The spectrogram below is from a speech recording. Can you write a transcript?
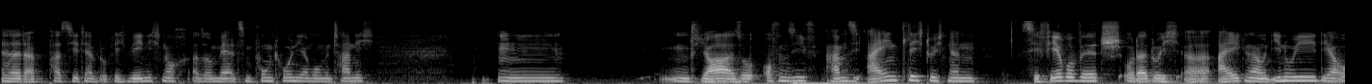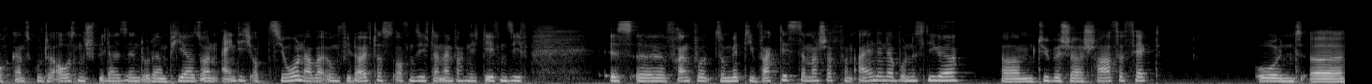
Äh, da passiert ja wirklich wenig noch. Also mehr als einen Punkt holen die ja momentan nicht. Und ja, also offensiv haben sie eigentlich durch einen Seferovic oder durch äh, Eigner und Inui, die ja auch ganz gute Außenspieler sind, oder ein Piason, eigentlich Option, aber irgendwie läuft das offensiv dann einfach nicht defensiv. Ist äh, Frankfurt somit die wackeligste Mannschaft von allen in der Bundesliga. Ähm, typischer Schafeffekt. Und äh,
